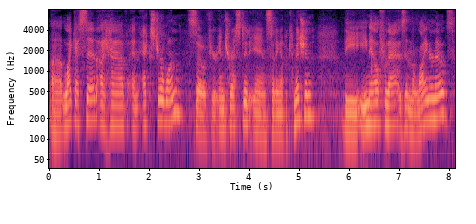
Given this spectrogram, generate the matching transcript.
uh, like I said, I have an extra one. So if you're interested in setting up a commission, the email for that is in the liner notes.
